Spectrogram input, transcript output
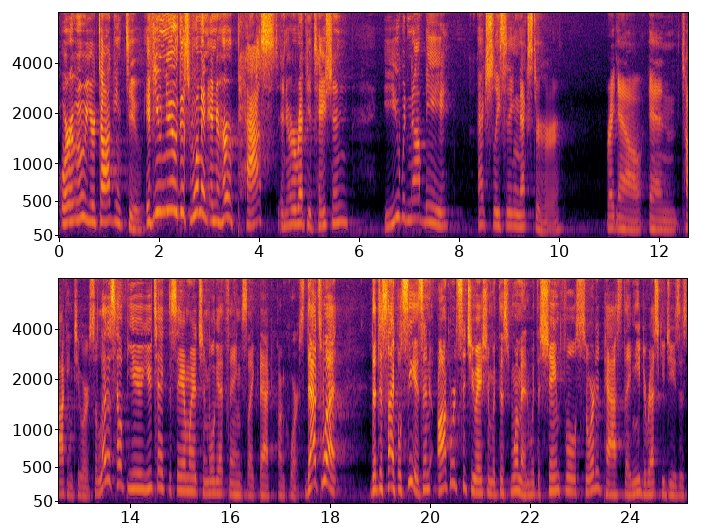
or who you're talking to. If you knew this woman and her past and her reputation, you would not be actually sitting next to her right now and talking to her. So let us help you. You take the sandwich and we'll get things like back on course. That's what the disciples see. It's an awkward situation with this woman with a shameful, sordid past. They need to rescue Jesus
